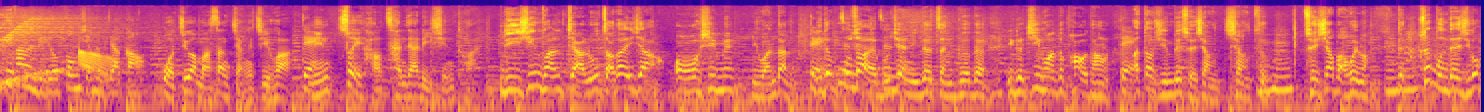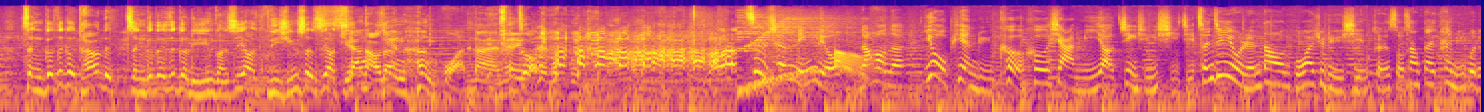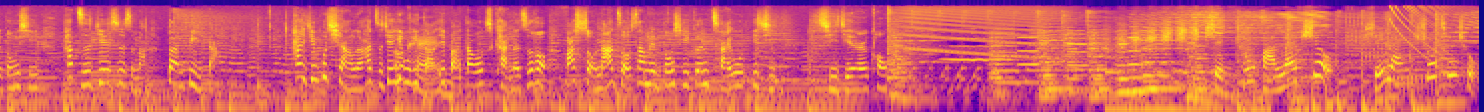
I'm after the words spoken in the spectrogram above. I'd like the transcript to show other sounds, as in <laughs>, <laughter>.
些地方的旅游风险会比较高。我就要马上讲一句话，对您最好参加旅行团。旅行团假如找到一家哦新咩，你完蛋了，你的护照也不见，你的整个的一个计划都泡汤了。对啊，到时被水像像这吹消保会吗？对，所以问题是讲整个这个台湾的整个的这个旅行团是要旅行社是要检讨的。相见恨晚，哎没错 <laughs> <laughs> 好了，自称名流，然后呢诱骗旅客喝下迷药进行洗劫。曾经有人到国外去旅行，可能手上带太名贵的东西，他直接是什么断臂打。他已经不抢了，他直接用一把一把刀砍了之后，把手拿走，上面的东西跟财物一起洗劫而空。沈春华 Live Show，谁来说清楚？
